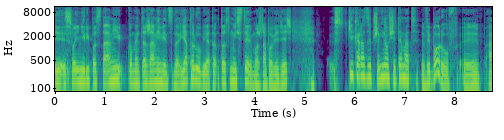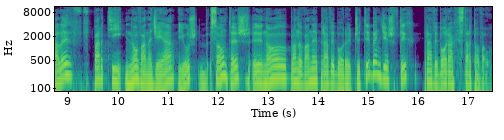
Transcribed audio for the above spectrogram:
y, swoimi ripostami, komentarzami, więc no, ja to lubię, to, to jest mój styl, można powiedzieć. Kilka razy przewinął się temat wyborów, y, ale w partii Nowa Nadzieja już są też y, no, planowane prawybory. Czy ty będziesz w tych prawyborach startował?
